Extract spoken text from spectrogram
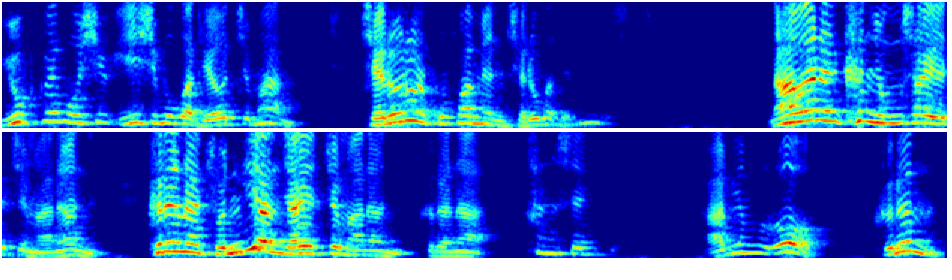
625가 되었지만 제로를 곱하면 제로가 되는 것이죠. 나만은 큰 용사였지만은 그러나 존귀한 자였지만은 그러나 한생 아병으로 그는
